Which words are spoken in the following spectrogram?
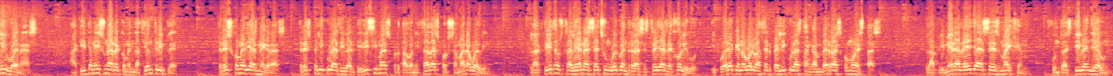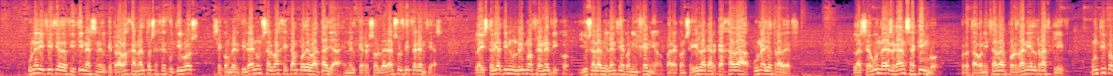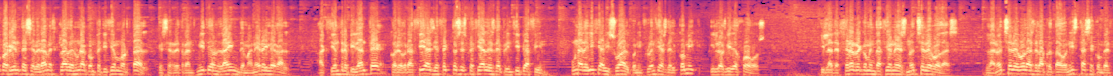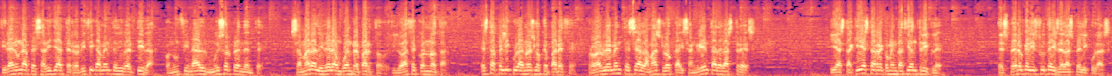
buenas. Aquí tenéis una recomendación triple. Tres comedias negras, tres películas divertidísimas protagonizadas por Samara Webbing. La actriz australiana se ha hecho un hueco entre las estrellas de Hollywood y puede que no vuelva a hacer películas tan gamberras como estas. La primera de ellas es Mayhem, junto a Steven Yeun. Un edificio de oficinas en el que trabajan altos ejecutivos se convertirá en un salvaje campo de batalla en el que resolverán sus diferencias. La historia tiene un ritmo frenético y usa la violencia con ingenio para conseguir la carcajada una y otra vez. La segunda es Guns Akimbo, protagonizada por Daniel Radcliffe. Un tipo corriente se verá mezclado en una competición mortal que se retransmite online de manera ilegal. Acción trepidante, coreografías y efectos especiales de principio a fin. Una delicia visual con influencias del cómic y los videojuegos. Y la tercera recomendación es Noche de Bodas, la noche de bodas de la protagonista se convertirá en una pesadilla terroríficamente divertida, con un final muy sorprendente. Samara lidera un buen reparto y lo hace con nota. Esta película no es lo que parece, probablemente sea la más loca y sangrienta de las tres. Y hasta aquí esta recomendación triple. Espero que disfrutéis de las películas.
